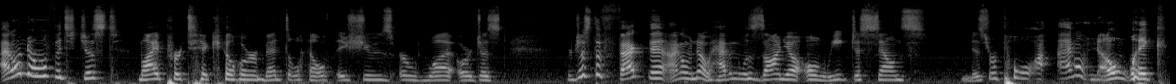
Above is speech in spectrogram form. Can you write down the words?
I don't know if it's just my particular mental health issues or what, or just, or just the fact that, I don't know, having lasagna all week just sounds miserable. I, I don't know. Like,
